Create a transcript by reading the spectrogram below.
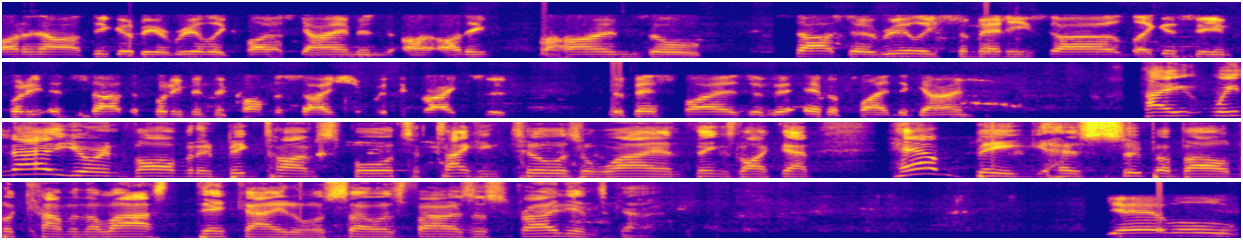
I don't know. I think it'll be a really close game, and I, I think Mahomes will start to really cement his uh, legacy and put it, and start to put him in the conversation with the greats of the best players who've ever played the game. Hey, we know your involvement in big time sports and taking tours away and things like that. How big has Super Bowl become in the last decade or so as far as Australians go? Yeah, well,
